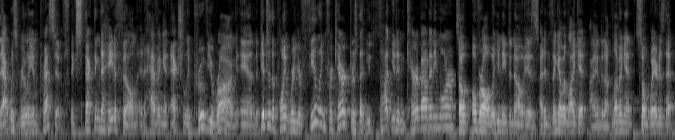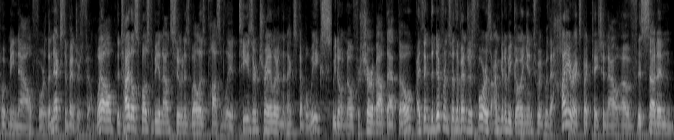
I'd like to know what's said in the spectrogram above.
that was really impressive. Expecting to hate a film and having it actually prove you wrong and get to the point where you're feeling for characters that you thought you didn't care about anymore. So, overall, what you need to know is I didn't think I would like it. I ended up loving it. So, where does that put me now for the next Avengers film? Well, the title's supposed to be announced soon, as well as possibly a teaser trailer in the next couple weeks. We don't know for sure about that, though. I think the difference with Avengers 4 is I'm going to be going into it with a higher expectation now of this sudden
